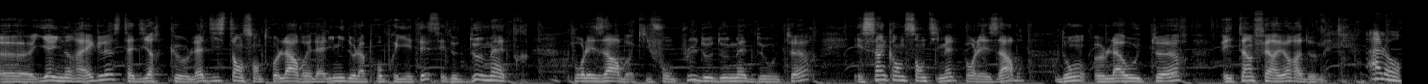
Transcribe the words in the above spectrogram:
il y a une règle, c'est-à-dire que la distance entre l'arbre et la limite de la propriété, c'est de 2 mètres pour les arbres qui font plus de 2 mètres de hauteur et 50 cm pour les arbres dont euh, la hauteur est inférieure à 2 mètres. Alors,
